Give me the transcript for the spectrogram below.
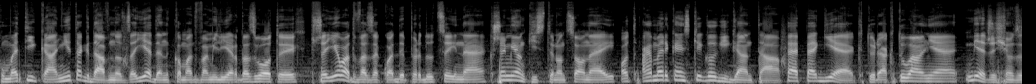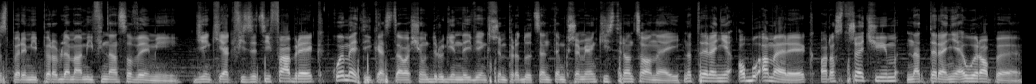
Kumetika nie tak dawno za 1,2 miliarda złotych przejęła dwa zakłady produkcyjne krzemionki strąconej od amerykańskiego giganta PPG, który aktualnie mierzy się ze sporymi problemami finansowymi. Dzięki akwizycji fabryk, Quemetica stała się drugim największym producentem krzemionki strąconej na terenie obu Ameryk oraz trzecim na terenie Europy.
